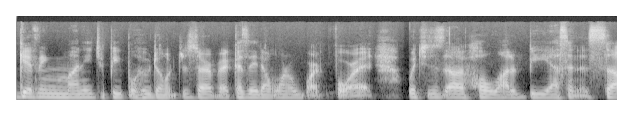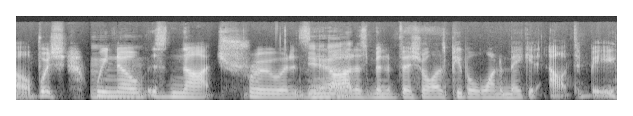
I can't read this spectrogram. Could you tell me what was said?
giving money to people who don't deserve it because they don't want to work for it, which is a whole lot of BS in itself, which we know is not true and is Yeah. not as beneficial as people want to make it out to be.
